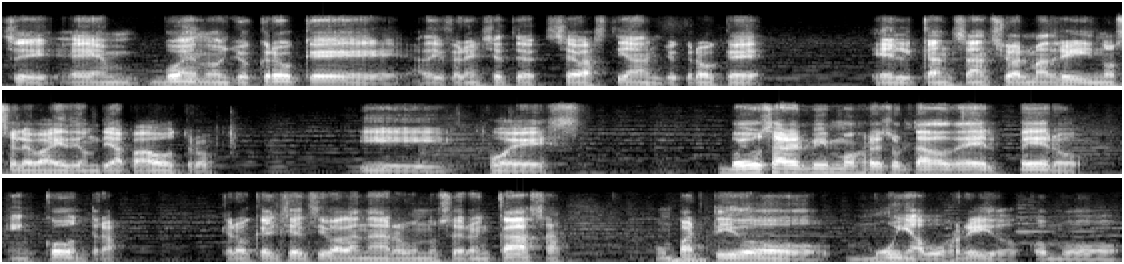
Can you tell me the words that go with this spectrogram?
Sí, em, bueno, yo creo que, a diferencia de Sebastián, yo creo que el cansancio al Madrid no se le va a ir de un día para otro. Y pues voy a usar el mismo resultado de él, pero en contra. Creo que el Chelsea va a ganar 1-0 en casa. Un partido muy aburrido, como,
